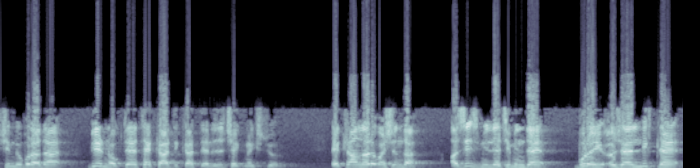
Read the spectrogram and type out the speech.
Şimdi burada bir noktaya tekrar dikkatlerinizi çekmek istiyorum. Ekranları başında aziz milletimin de burayı özellikle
